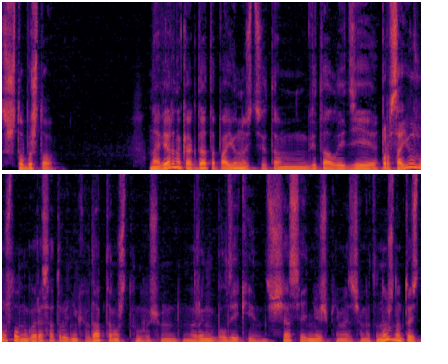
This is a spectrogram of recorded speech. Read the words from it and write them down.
чтобы что? Наверное, когда-то по юности там витала идея профсоюза, условно говоря, сотрудников, да, потому что, в общем, рынок был дикий. Сейчас я не очень понимаю, зачем это нужно. То есть,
